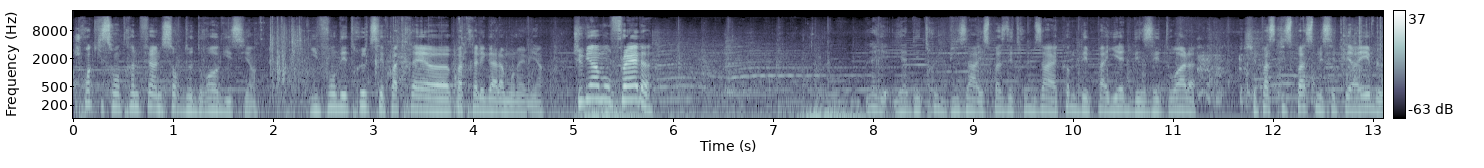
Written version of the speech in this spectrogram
Je crois qu'ils sont en train de faire une sorte de drogue ici. hein. Ils font des trucs, c'est pas très, euh, pas très légal à mon avis. hein. Tu viens, mon Fred? Là, il y, a- il y a des trucs bizarres. Il se passe des trucs bizarres. Il y a comme des paillettes, des étoiles. Je sais pas ce qui se passe, mais c'est terrible.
